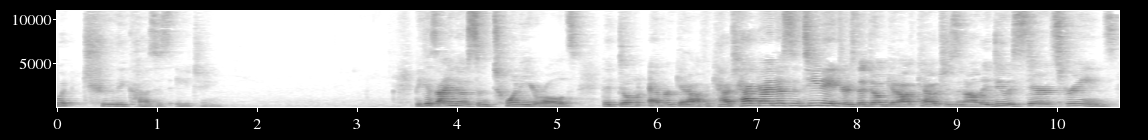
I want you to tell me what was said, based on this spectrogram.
what truly causes aging. Because I know some 20 year olds that don't ever get off a couch. Heck, I know some teenagers that don't get off couches and all they do is stare at screens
